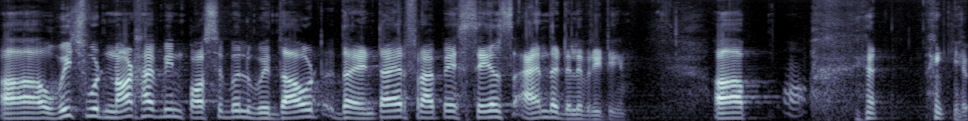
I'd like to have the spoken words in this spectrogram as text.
uh, which would not have been possible without the entire Frappe sales and the delivery team. Uh, thank you.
